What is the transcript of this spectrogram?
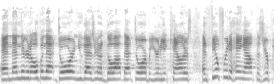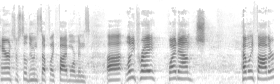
and then they're going to open that door, and you guys are going to go out that door, but you're going to get calendars. And feel free to hang out because your parents are still doing stuff like five more minutes. Uh, let me pray. Quiet down. Shh. Heavenly Father,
